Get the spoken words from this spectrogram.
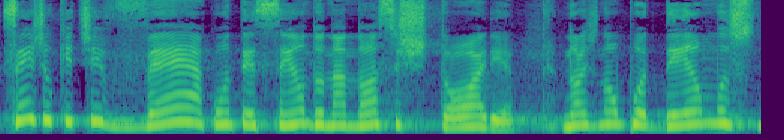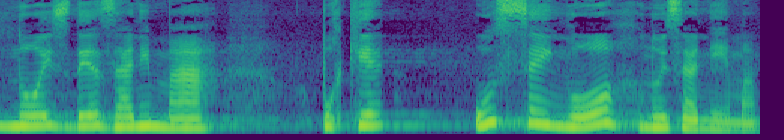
Seja o que tiver acontecendo na nossa história, nós não podemos nos desanimar, porque o Senhor nos anima.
